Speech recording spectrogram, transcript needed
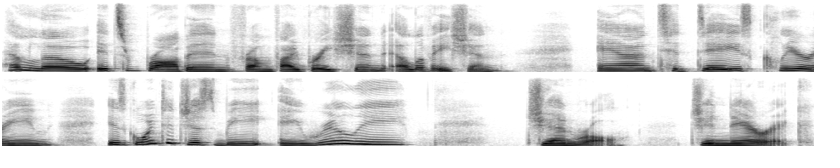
Hello, it's Robin from Vibration Elevation, and today's clearing is going to just be a really general, generic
